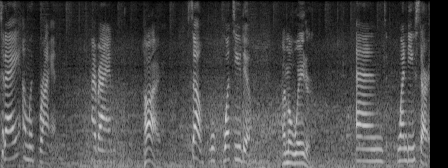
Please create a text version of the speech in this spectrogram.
Today, I'm with Brian. Hi, Brian. Hi, So, what do you do? I'm a waiter. And when do you start?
